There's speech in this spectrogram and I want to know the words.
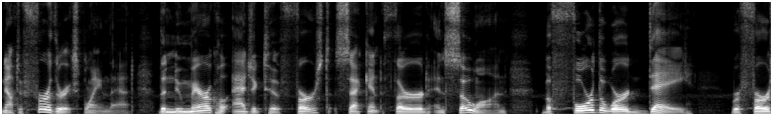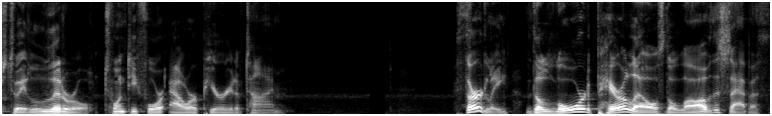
Now, to further explain that, the numerical adjective first, second, third, and so on before the word day refers to a literal 24 hour period of time. Thirdly, the Lord parallels the law of the Sabbath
